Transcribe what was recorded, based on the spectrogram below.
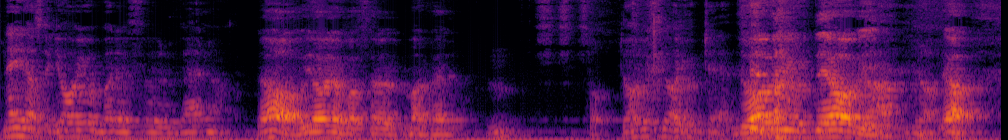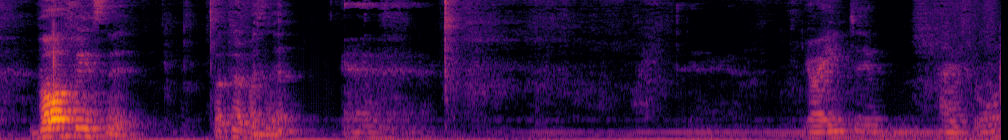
Nej, alltså jag jobbade för Värnamo. Jaha, och jag jobbar för Marvel. Mm. Så. Då har vi klargjort det. Då har vi gjort, det har vi. Ja, bra. Ja. Var finns ni? Var träffas ni? Eh, jag är inte härifrån.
